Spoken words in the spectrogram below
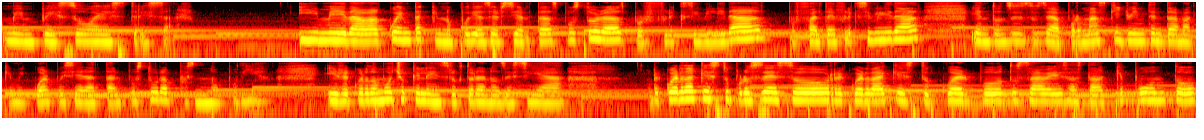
me empezó a estresar. Y me daba cuenta que no podía hacer ciertas posturas por flexibilidad, por falta de flexibilidad. Y entonces, o sea, por más que yo intentaba que mi cuerpo hiciera tal postura, pues no podía. Y recuerdo mucho que la instructora nos decía, recuerda que es tu proceso, recuerda que es tu cuerpo, tú sabes hasta qué punto.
